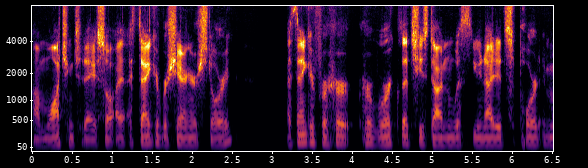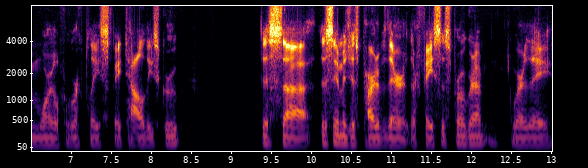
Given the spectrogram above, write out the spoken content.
um, watching today. So I, I thank her for sharing her story. I thank her for her her work that she's done with United Support and Memorial for Workplace Fatalities Group. This uh, this image is part of their their Faces program, where they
